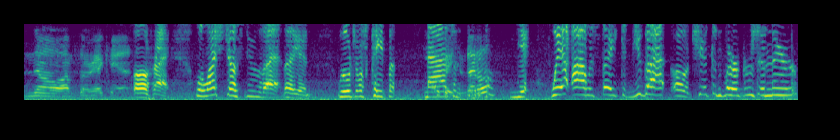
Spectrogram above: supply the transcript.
No, I'm sorry, I can't. All right. Well, let's just do that then. We'll just keep it nice okay, and is that all? yeah. Well, I was thinking you got uh, chicken burgers in there.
